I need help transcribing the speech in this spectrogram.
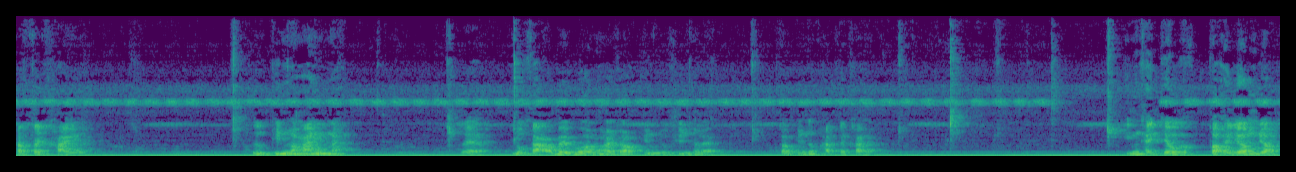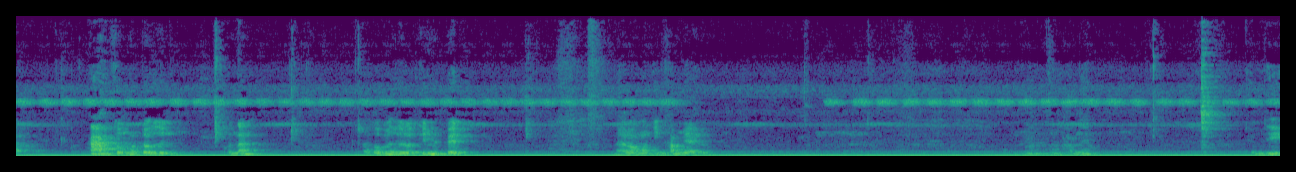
ผัดใส่ไข่คือกินประมาณนี้นะแต่ลูกสาวใบบัวไม่ค่อยชอบกินลูกชิ้นเท่าไหร่ชอบกินแต่ผัดใส่ไข่กินไข่เจียวก็ทอดไข่เจียวอย่างเดียวห้ามผสมกับตัวอื่น คนนั้นผสมอย่างอื่นเรากินไม่เป็นไหนลองมากินคำใหญ่ดูอืมคำนี้เต็มที่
